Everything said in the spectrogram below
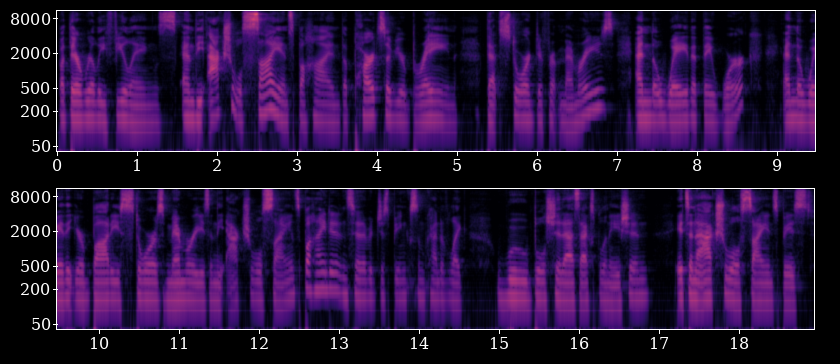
but they're really feelings and the actual science behind the parts of your brain that store different memories and the way that they work and the way that your body stores memories and the actual science behind it instead of it just being some kind of like woo bullshit ass explanation it's an actual science based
